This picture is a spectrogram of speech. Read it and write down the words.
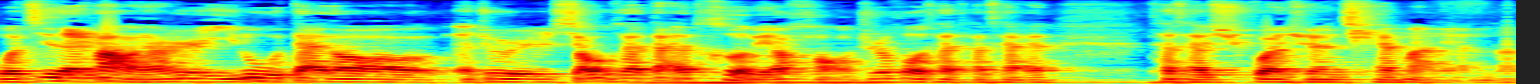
我记得他好像是一路带到呃，就是小组赛带的特别好之后，他他才他才去官宣前曼联的。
